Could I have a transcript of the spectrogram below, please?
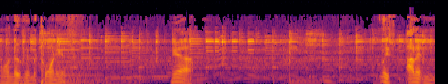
on November 20th. Yeah. At least I didn't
